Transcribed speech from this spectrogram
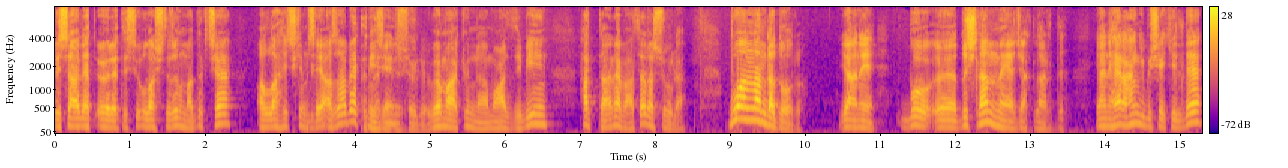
Risalet öğretisi ulaştırılmadıkça Allah hiç kimseye azap etmeyeceğini Etmeyecek. söylüyor. Ve ma kunna muazzibin hatta nebate rasula. Bu anlamda doğru. Yani bu e, dışlanmayacaklardı. Yani herhangi bir şekilde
